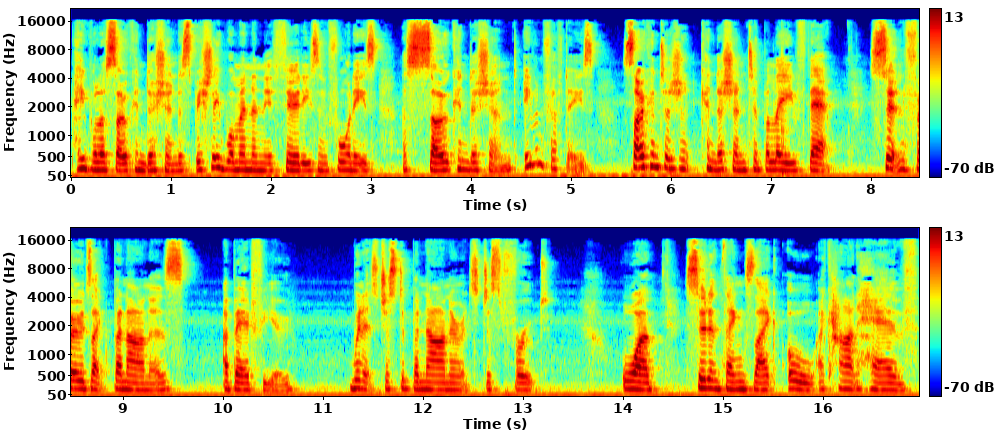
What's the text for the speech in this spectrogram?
people are so conditioned, especially women in their 30s and 40s, are so conditioned, even 50s, so conditioned, conditioned to believe that certain foods like bananas are bad for you. When it's just a banana, it's just fruit. Or certain things like oh i can't have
